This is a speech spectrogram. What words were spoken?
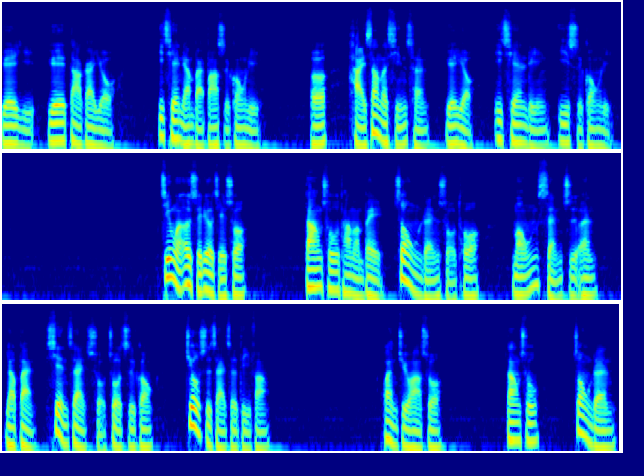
约以约大概有一千两百八十公里，而海上的行程约有一千零一十公里。经文二十六节说，当初他们被众人所托，蒙神之恩，要办现在所做之功，就是在这地方。换句话说。当初众人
